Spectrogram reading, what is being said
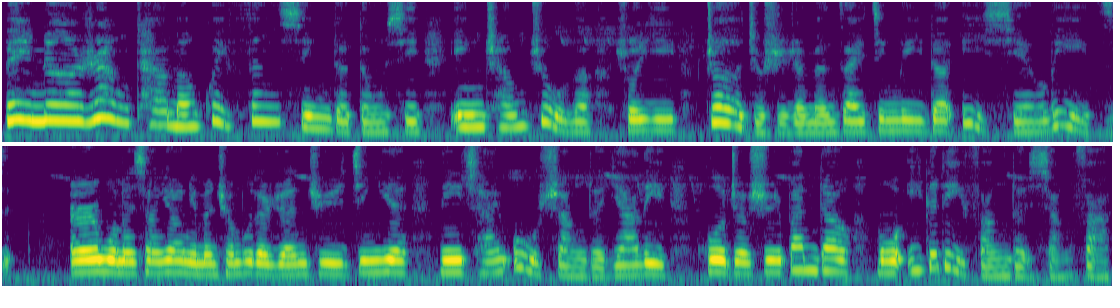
被那让他们会分心的东西隐藏住了，所以这就是人们在经历的一些例子。而我们想要你们全部的人去经验你财务上的压力，或者是搬到某一个地方的想法，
